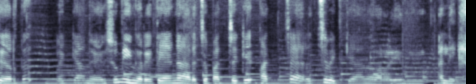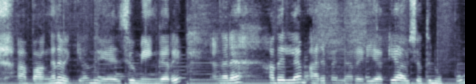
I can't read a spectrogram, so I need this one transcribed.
ചേർത്ത് വെക്കാമെന്ന് വിചാരിച്ചു. മീൻകറി തേങ്ങ അരച്ച് പച്ചക്ക് പച്ച അരച്ച് വെക്കാന്ന് പറയുന്നു അല്ലേ? അപ്പോൾ അങ്ങനെ വെക്കാമെന്ന് വിചാരിച്ചു മീൻകറി. അങ്ങനെ അതെല്ലാം അരപ്പെല്ലാം റെഡിയാക്കി ആവശ്യത്തിന് ഉപ്പും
